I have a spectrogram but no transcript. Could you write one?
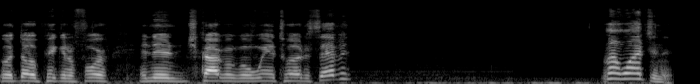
gonna throw a pick in the fourth, and then Chicago gonna win twelve to seven. I'm not watching it.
